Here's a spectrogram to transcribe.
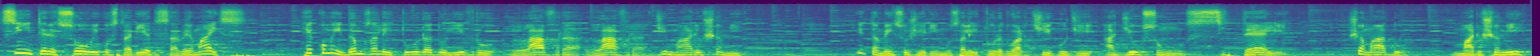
Se interessou e gostaria de saber mais, recomendamos a leitura do livro Lavra Lavra de Mário Chami. E também sugerimos a leitura do artigo de Adilson Citelli, chamado Mário Chami,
